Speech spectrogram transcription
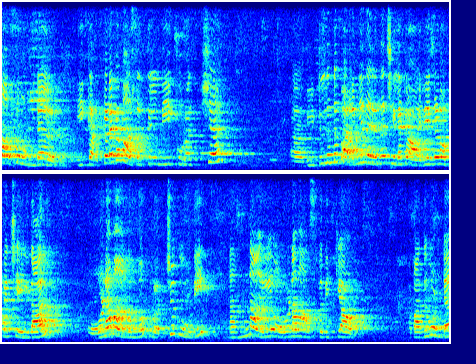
മാസം ഉണ്ട് ഈ കർക്കിടക മാസത്തിൽ നീ കുറച്ച് വീട്ടിൽ നിന്ന് പറഞ്ഞു തരുന്ന ചില കാര്യങ്ങളൊക്കെ ചെയ്താൽ ഓണമാകുമ്പോൾ കുറച്ചുകൂടി നന്നായി ഓണം ആസ്വദിക്കാം. അപ്പൊ അതുകൊണ്ട്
